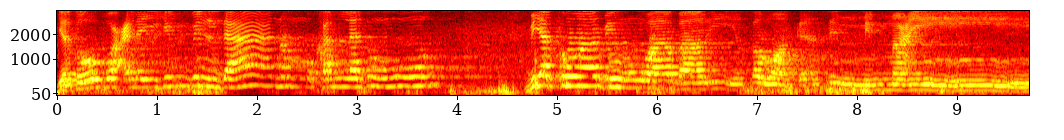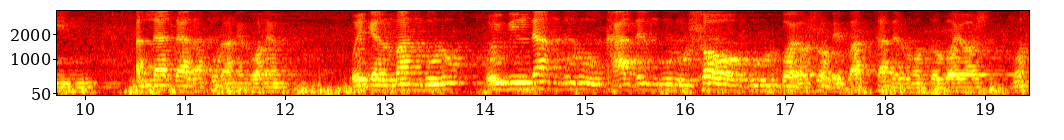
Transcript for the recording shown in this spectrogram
يطوف عليهم بلدان مخلدون بأكواب وباريق وكأس من معين আল্লাহ তাআলা কোরআনে বলেন ওই গেলমানগুলো ওই বিলদানগুলো খাদেমগুলো সবগুলোর বয়স হবে বাচ্চাদের মতো বয়স মোস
